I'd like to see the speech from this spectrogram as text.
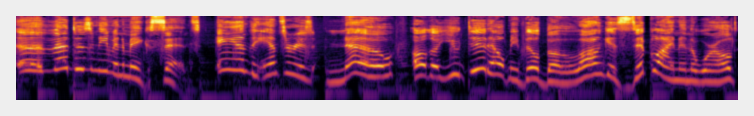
Uh, that doesn't even make sense. And the answer is no. Although you did help me build the longest zip line in the world,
